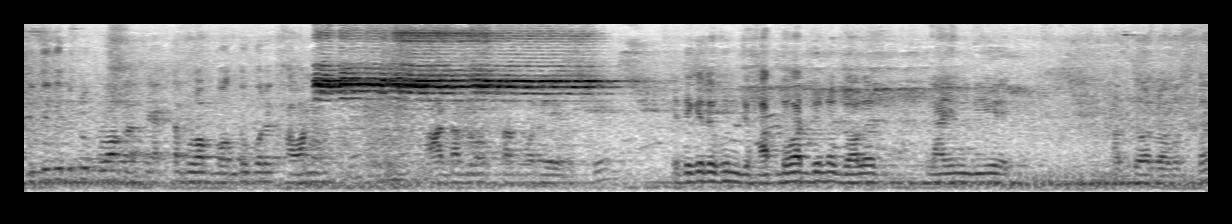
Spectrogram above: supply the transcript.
দুদিকে দুটো ব্লক আছে একটা ব্লক বন্ধ করে খাওয়ানো হচ্ছে আটা ব্লক তারপরে হচ্ছে এদিকে দেখুন হাত ধোয়ার জন্য জলের লাইন দিয়ে হাত ধোয়ার ব্যবস্থা।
